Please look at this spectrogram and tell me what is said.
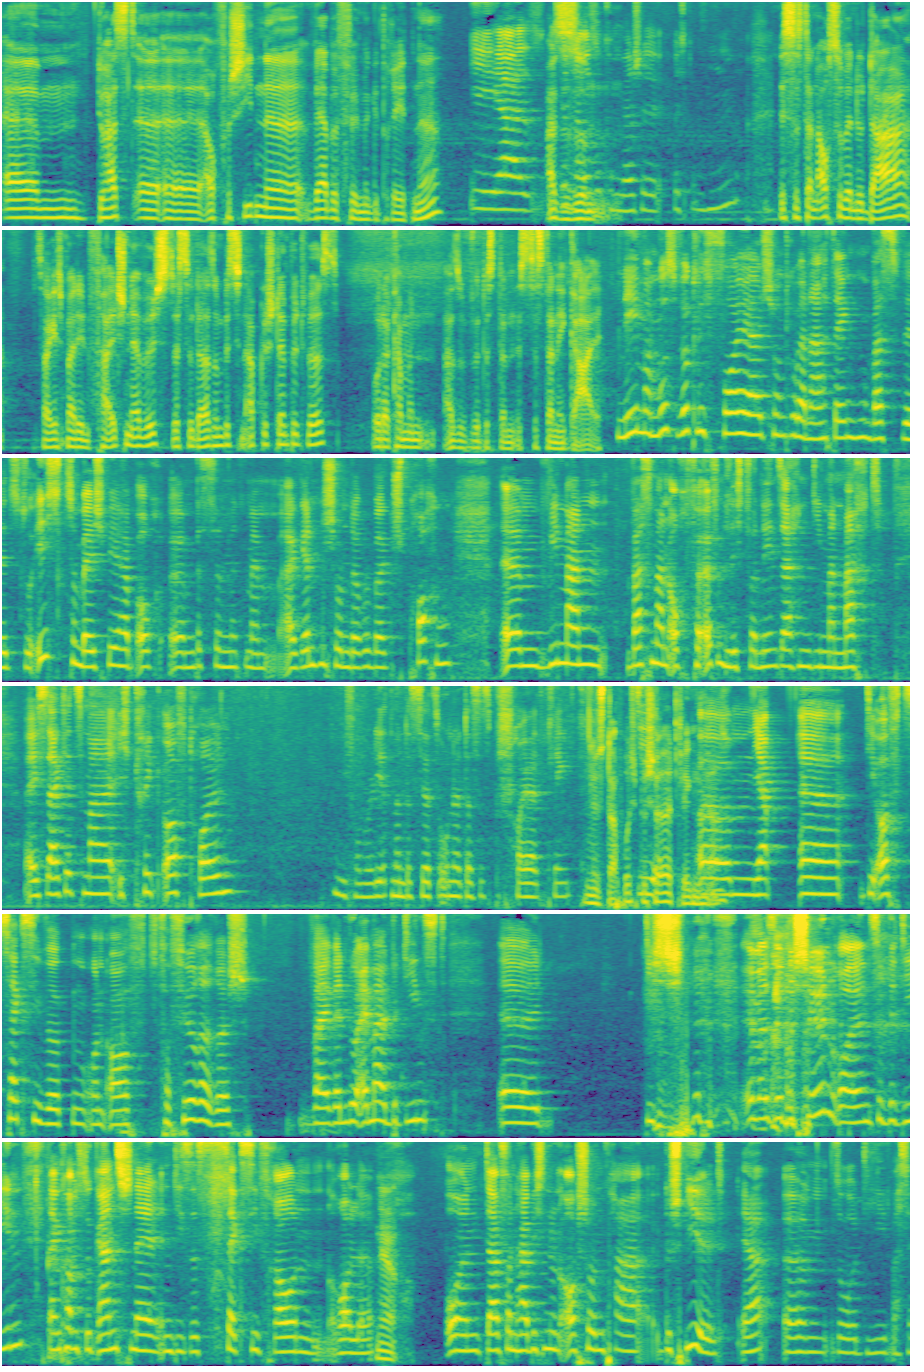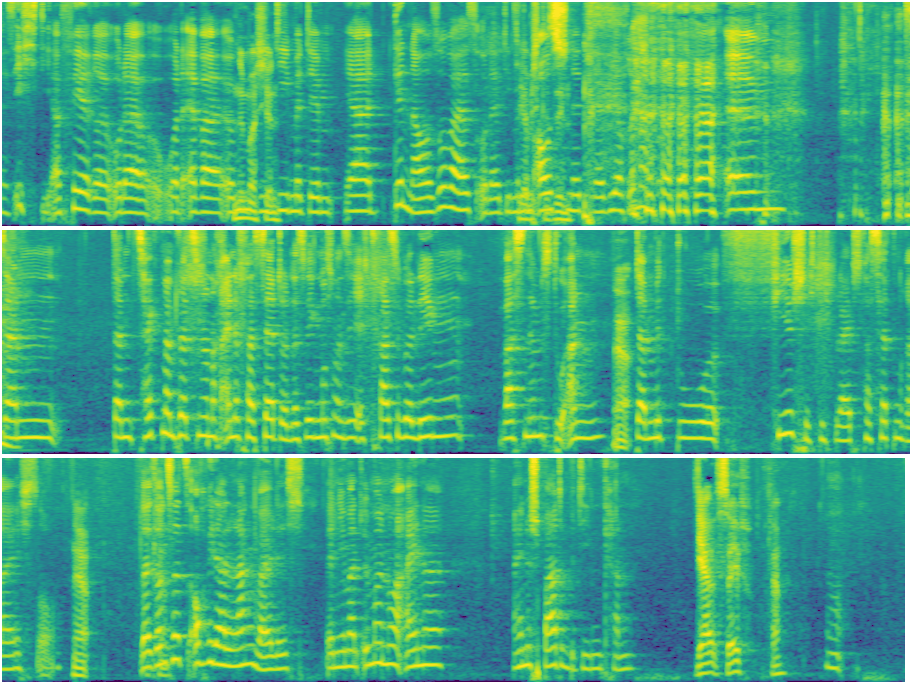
ähm, du hast äh, äh, auch verschiedene Werbefilme gedreht, ne? Ja, Also genau so so, Commercial-Richtung. Hm. Ist es dann auch so, wenn du da, sage ich mal, den Falschen erwischst, dass du da so ein bisschen abgestempelt wirst? Oder kann man, also wird es dann, ist das dann egal? Nee, man muss wirklich vorher schon drüber nachdenken, was willst du. Ich zum Beispiel habe auch äh, ein bisschen mit meinem Agenten schon darüber gesprochen, ähm, wie man, was man auch veröffentlicht von den Sachen, die man macht. Weil ich sag jetzt mal, ich krieg oft Rollen. Wie formuliert man das jetzt, ohne dass es bescheuert klingt? Das darf ruhig Die, bescheuert klingen. ja. Ähm, ja, äh, die oft sexy wirken und oft verführerisch. Weil wenn du einmal bedienst, äh, die immer so die schönen Rollen zu bedienen, dann kommst du ganz schnell in diese sexy Frauenrolle. ja. Und davon habe ich nun auch schon ein paar gespielt, ja. Ähm, so die, was weiß ich, die Affäre oder whatever, irgendwie die mit dem, ja, genau, sowas, oder die mit Die dem ich gesehen. Ausschnitt oder wie auch immer. ähm, dann, dann zeigt man plötzlich nur noch eine Facette und deswegen muss man sich echt krass überlegen, was nimmst du an, Ja. damit du vielschichtig bleibst, facettenreich, so. Ja. Weil sonst wird es auch wieder langweilig, wenn jemand immer nur eine, eine Sparte bedienen kann. Ja, safe. Ja.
